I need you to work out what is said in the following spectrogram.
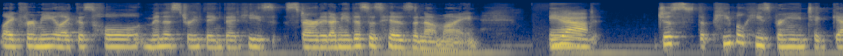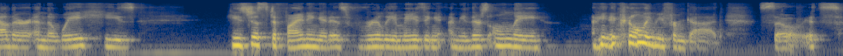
like for me, like this whole ministry thing that he's started. I mean, this is his and not mine. And yeah just the people he's bringing together and the way he's he's just defining it is really amazing. I mean there's only i mean it can only be from god. So it's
